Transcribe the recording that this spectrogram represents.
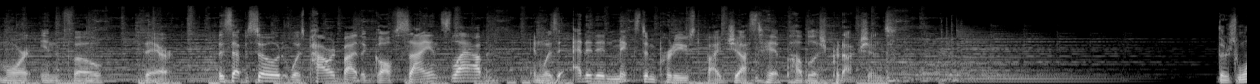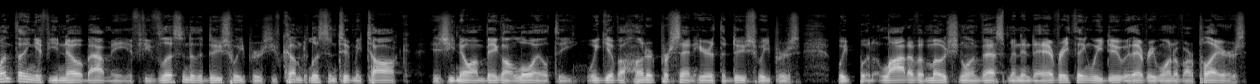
more info there. This episode was powered by the Golf Science Lab and was edited, mixed, and produced by Just Hit Publish Productions. There's one thing if you know about me, if you've listened to the Dew Sweepers, you've come to listen to me talk, is you know I'm big on loyalty. We give 100% here at the Dew Sweepers. We put a lot of emotional investment into everything we do with every one of our players.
